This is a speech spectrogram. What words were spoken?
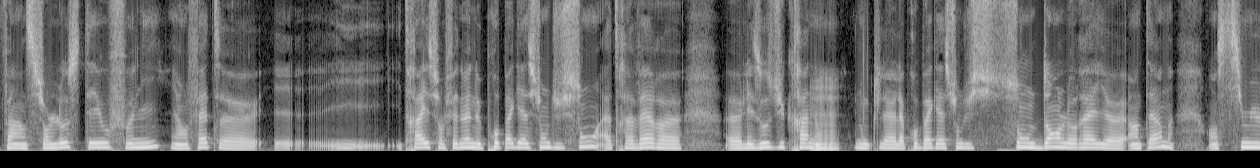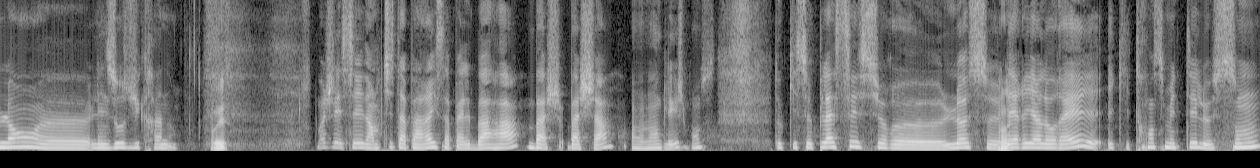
enfin, sur l'ostéophonie. Et en fait, euh, il, il travaille sur le phénomène de propagation du son à travers euh, les os du crâne. Mhm. Donc la, la propagation du son dans l'oreille interne en stimulant les os du crâne. Moi, j'ai essayé d'un petit appareil qui s'appelle Baha, Bash- Bacha, en anglais, je pense. Donc, qui se plaçait sur euh, l'os euh, Ouais. derrière l'oreille et qui transmettait le son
